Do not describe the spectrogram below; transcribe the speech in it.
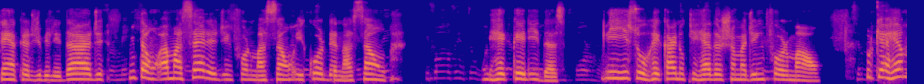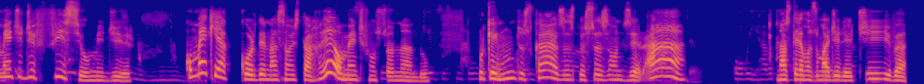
tenha credibilidade. Então, há uma série de informação e coordenação requeridas. E isso recai no que Heather chama de informal, porque é realmente difícil medir. Como é que a coordenação está realmente funcionando? Porque em muitos casos as pessoas vão dizer, ah, nós temos uma diretiva,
